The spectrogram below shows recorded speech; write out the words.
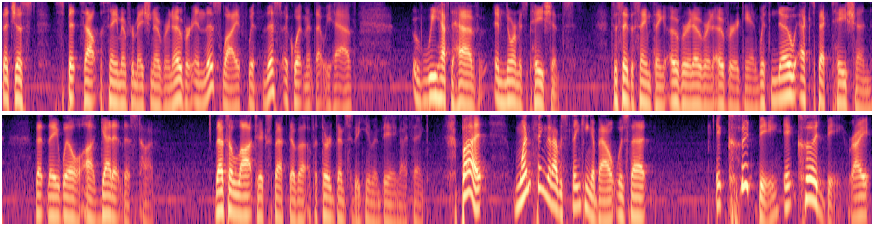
that just spits out the same information over and over. In this life, with this equipment that we have, we have to have enormous patience to say the same thing over and over and over again with no expectation that they will uh, get it this time. That's a lot to expect of a, of a third density human being, I think. But one thing that I was thinking about was that it could be, it could be, right,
